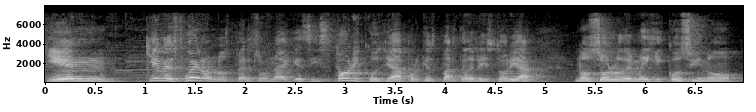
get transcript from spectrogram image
¿Quién, ¿Quiénes fueron los personajes históricos ya? Porque es parte de la historia no solo de México, sino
